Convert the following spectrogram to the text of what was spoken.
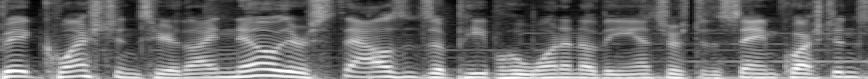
big questions here that i know there's thousands of people who want to know the answers to the same questions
